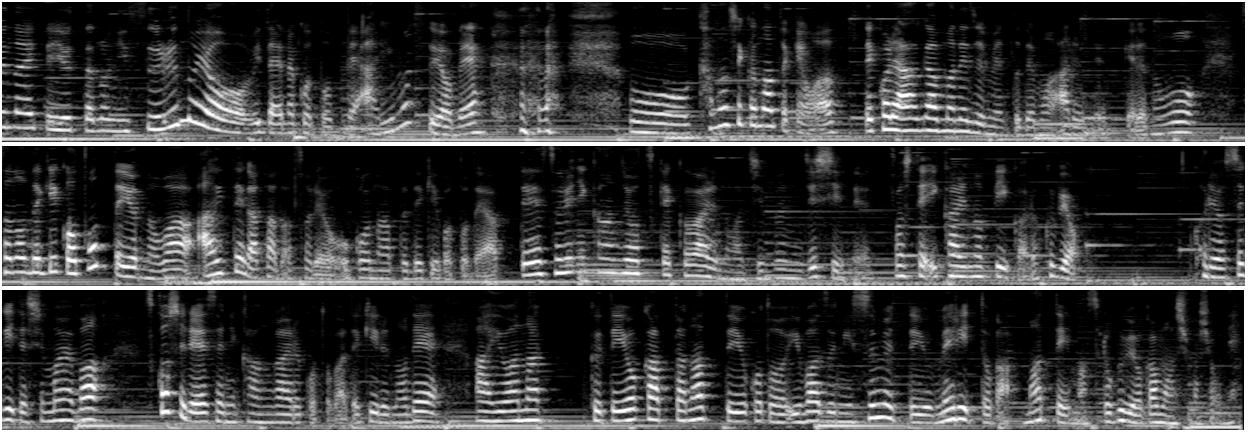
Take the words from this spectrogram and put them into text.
危ないって言ったのにするのよみたいなことってありますよね。もう悲しくなってきますでこれアンガーマネジメントでもあるんですけれども。その出来事っていうのは相手がただそれを行った出来事であってそれに感情を付け加えるのは自分自身です。そして怒りのピークは6秒。これを過ぎてしまえば少し冷静に考えることができるのであ言わなくてよかったなっていうことを言わずに済むっていうメリットが待っています。6秒我慢しましょうね。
